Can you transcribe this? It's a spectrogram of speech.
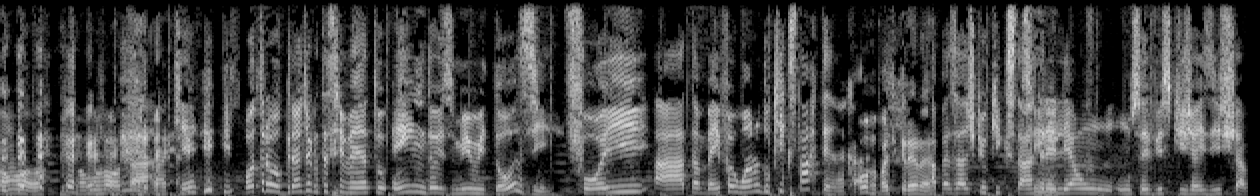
vamos, vamos voltar aqui. Outro grande acontecimento em 2012 foi a também foi o ano do Kickstarter, né, cara? Porra, pode crer, né? Apesar de que o Kickstarter Sim. ele é um, um serviço que já existe há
